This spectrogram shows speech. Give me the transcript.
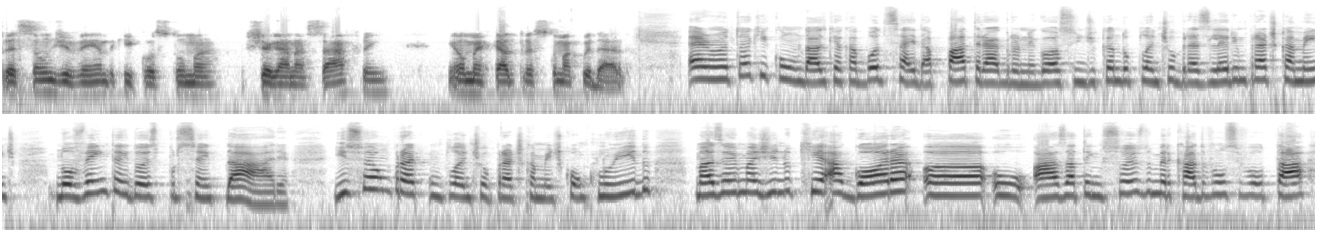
pressão de venda que costuma chegar na safra e é um mercado para se tomar cuidado. Aaron, eu estou aqui com um dado que acabou de sair da Pátria Agronegócio, indicando o plantio brasileiro em praticamente 92% da área. Isso é um, um, plantio praticamente concluído, mas eu imagino que agora uh, o, as atenções do mercado vão se voltar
